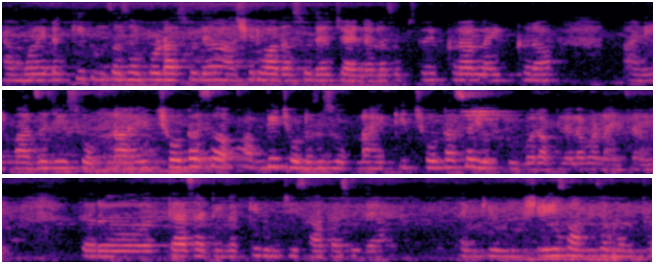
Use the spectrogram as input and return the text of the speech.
त्यामुळे नक्की तुमचा सपोर्ट असू द्या आशीर्वाद असू द्या चॅनलला सबस्क्राईब करा लाईक करा. आणि माझं जे स्वप्न आहे छोटंसं अगदी छोटंसं स्वप्न आहे की छोटासा यूट्यूबर आपल्याला बनायचं आहे. तर त्यासाठी नक्की तुमची साथ असू द्या. Thank you Shri Swami Samarth.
